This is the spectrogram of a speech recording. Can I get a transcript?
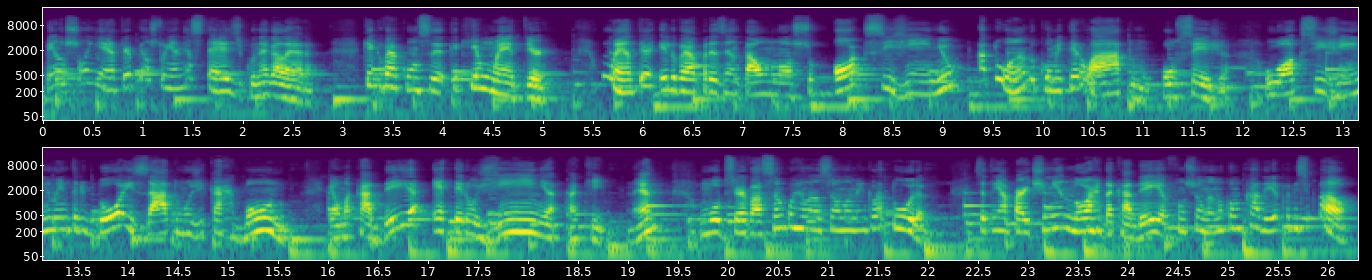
Pensou em éter, pensou em anestésico, né, galera? O que, que vai acontecer? O que, que é um éter? Um éter ele vai apresentar o nosso oxigênio atuando como heteroátomo, ou seja, o oxigênio entre dois átomos de carbono. É uma cadeia heterogênea aqui né? Uma observação com relação à nomenclatura. Você tem a parte menor da cadeia funcionando como cadeia principal.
